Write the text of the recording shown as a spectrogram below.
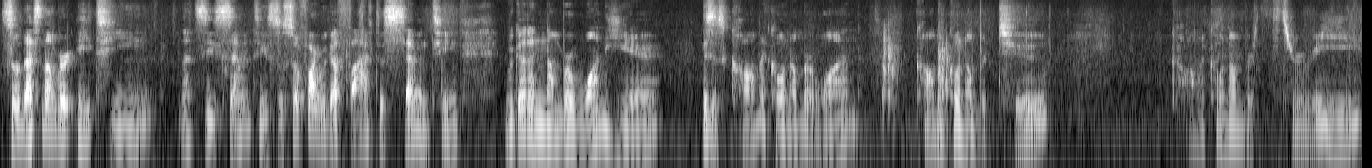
So that's number 18 let's see 17 so so far we got 5 to 17 we got a number one here. This is Comico number one Comico number two Comico number three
